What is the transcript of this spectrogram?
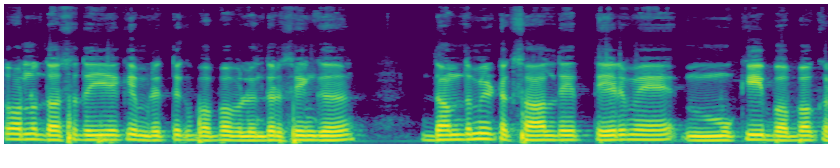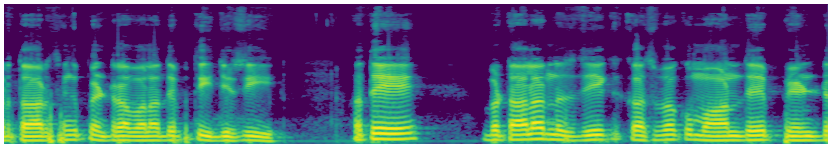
ਤੁਹਾਨੂੰ ਦੱਸ ਦਈਏ ਕਿ ਮ੍ਰਿਤਕ ਬਾਬਾ ਬਲਵਿੰਦਰ ਸਿੰਘ ਦਮਦਮੀ ਟਕਸਾਲ ਦੇ 13ਵੇਂ ਮੁਖੀ ਬਾਬਾ ਕਰਤਾਰ ਸਿੰਘ ਭਿੰਡਰਾਂਵਾਲਾ ਦੇ ਭਤੀਜੇ ਸੀ ਅਤੇ ਬਟਾਲਾ ਨਜ਼ਦੀਕ ਕਸਬਾ ਕੁਮਾਨ ਦੇ ਪਿੰਡ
